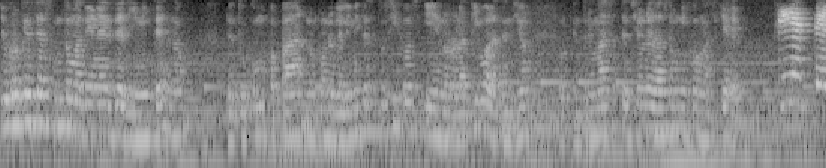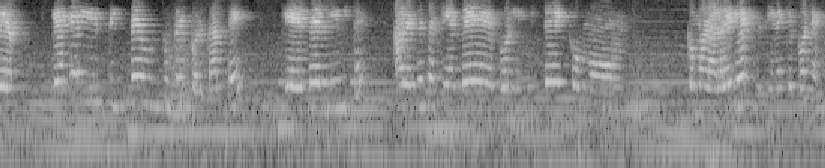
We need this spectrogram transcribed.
Yo creo que este asunto más bien es de límites, ¿no? De tú como papá no ponerle límites a tus hijos y en lo relativo a la atención, porque entre más atención le das a un hijo, más quiere. Sí, este, creo que ahí diste un punto importante, que es el límite. A veces se entiende por límite como, como la regla que se tiene que poner.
